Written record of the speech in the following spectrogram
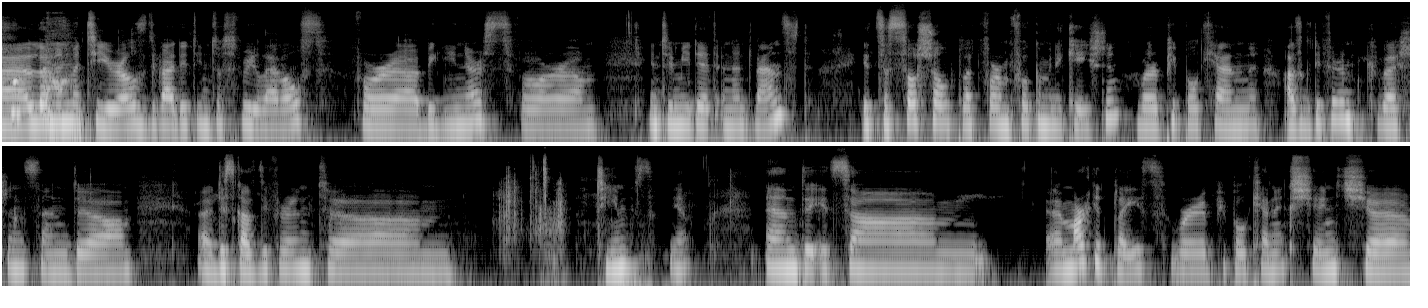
uh, learning materials divided into three levels for uh, beginners, for um, intermediate, and advanced. It's a social platform for communication where people can ask different questions and uh, uh, discuss different um, teams. Yeah, and it's um, a marketplace where people can exchange. Uh,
